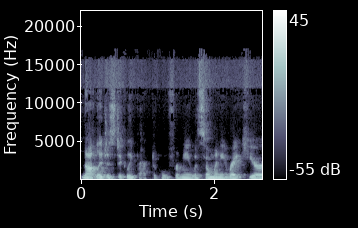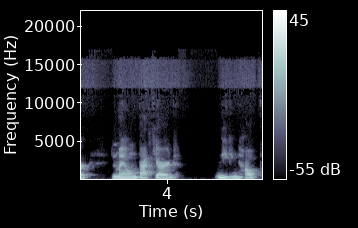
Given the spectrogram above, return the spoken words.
not logistically practical for me with so many right here in my own backyard needing help.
